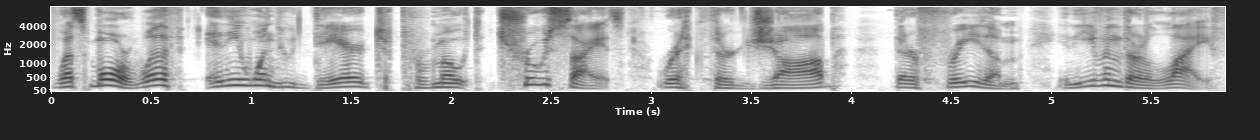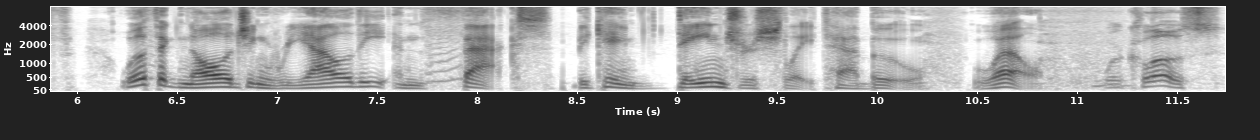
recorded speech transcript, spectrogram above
What's more, what if anyone who dared to promote true science risked their job, their freedom, and even their life? What if acknowledging reality and facts became dangerously taboo? Well, We're close.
